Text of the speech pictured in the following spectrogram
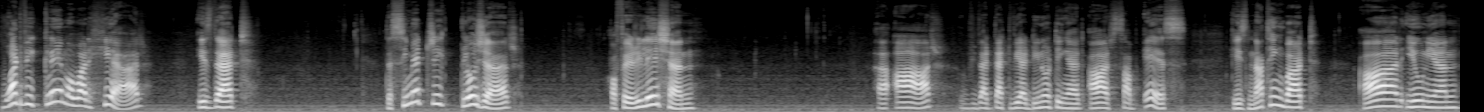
what we claim over here is that the symmetric closure of a relation uh, R that, that we are denoting at R sub s is nothing but R union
